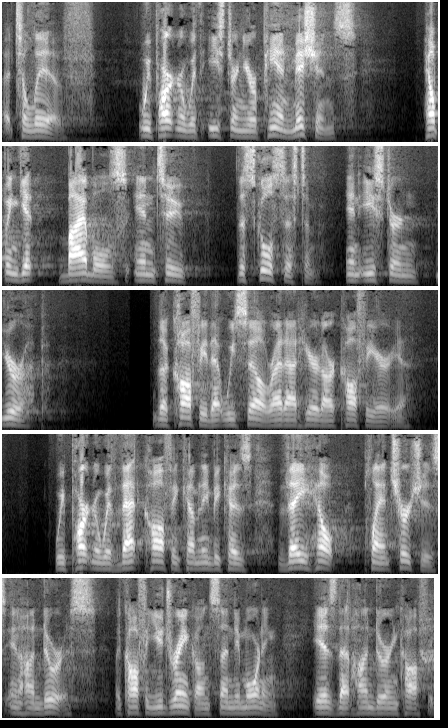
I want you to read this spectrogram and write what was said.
uh, to live. We partner with Eastern European missions, helping get Bibles into the school system in Eastern Europe. The coffee that we sell right out here at our coffee area. We partner with that coffee company because they help plant churches in Honduras. The coffee you drink on Sunday morning is that Honduran coffee.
